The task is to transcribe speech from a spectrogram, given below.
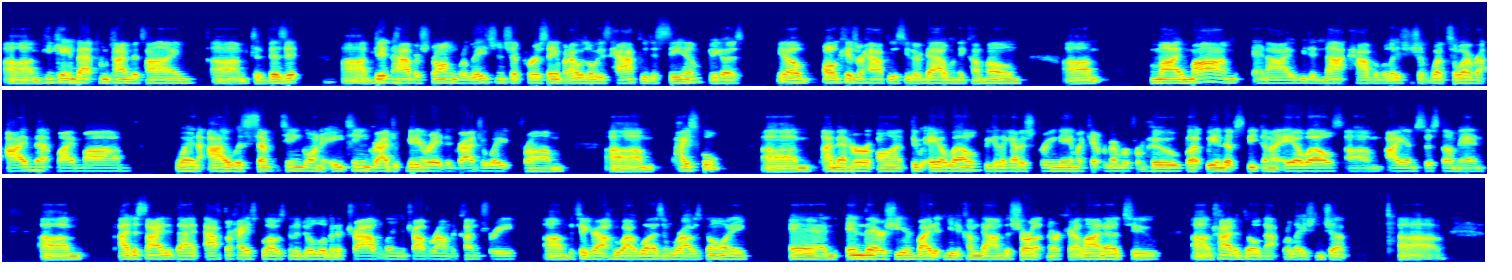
Um, he came back from time to time um, to visit. Uh, didn't have a strong relationship per se, but I was always happy to see him because you know all kids are happy to see their dad when they come home. Um, my mom and I, we did not have a relationship whatsoever. I met my mom when I was 17, going to 18, graduate, getting ready to graduate from um, high school. Um, I met her on through AOL because I got a screen name. I can't remember from who, but we ended up speaking on AOL's um, IM system, and um, I decided that after high school, I was going to do a little bit of traveling and travel around the country um, to figure out who I was and where I was going. And in there, she invited me to come down to Charlotte, North Carolina to uh, try to build that relationship. Uh,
